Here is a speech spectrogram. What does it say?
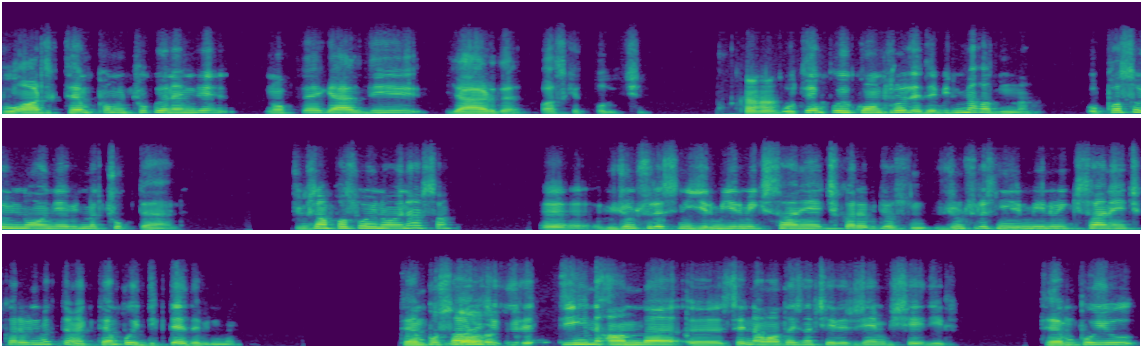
bu artık temponun çok önemli noktaya geldiği yerde basketbol için. Hı. O tempoyu kontrol edebilme adına o pas oyununu oynayabilmek çok değerli. Çünkü sen pas oyunu oynarsan e, hücum süresini 20-22 saniyeye çıkarabiliyorsun. Hücum süresini 20-22 saniyeye çıkarabilmek demek tempoyu dikte edebilmek. Tempo sadece Doğru. ürettiğin anda e, senin avantajına çevireceğin bir şey değil. Tempoyu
